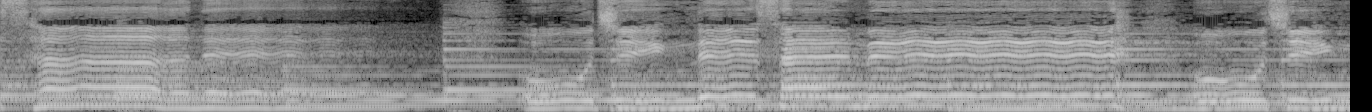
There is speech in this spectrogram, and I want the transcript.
사네. 오직 내 삶에 오직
